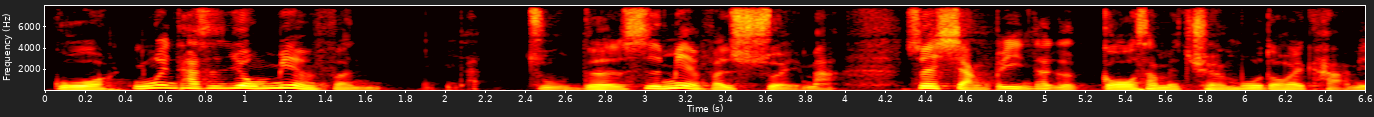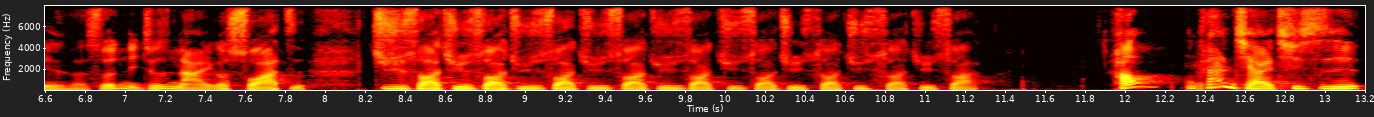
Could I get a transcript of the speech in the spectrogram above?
锅，因为它是用面粉。煮的是面粉水嘛，所以想必那个钩上面全部都会卡面粉，所以你就是拿一个刷子继续刷，继续刷，继续刷，继续刷，继续刷，继续刷，继续刷，继续刷，继续刷。好，你看起来其实，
